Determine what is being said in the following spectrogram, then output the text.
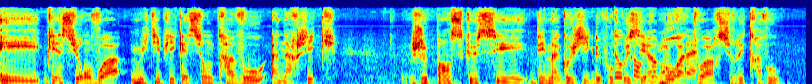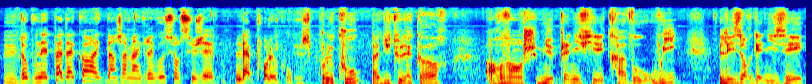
Et bien sûr, on voit multiplication de travaux anarchiques. Je pense que c'est démagogique de proposer un moratoire sur les travaux. Hmm. Donc vous n'êtes pas d'accord avec Benjamin Grévaux sur le sujet, là pour le coup? Pour le coup, pas du tout d'accord. En revanche, mieux planifier les travaux, oui, les organiser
